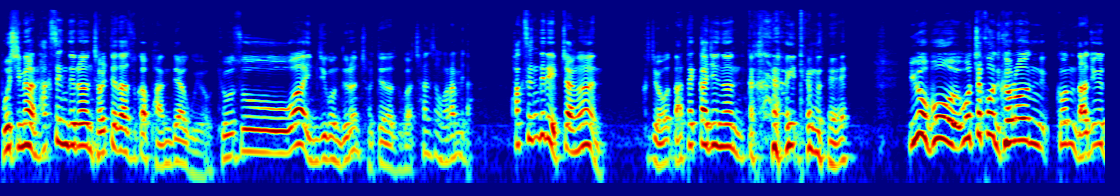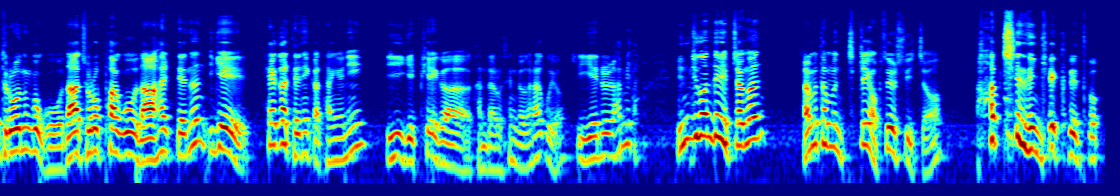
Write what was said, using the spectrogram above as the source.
보시면 학생들은 절대 다수가 반대하고요. 교수와 임직원들은 절대 다수가 찬성을 합니다. 학생들의 입장은 그죠. 나 때까지는 하기 때문에 이거 뭐 어쨌건 결혼 그건 나중에 들어오는 거고 나 졸업하고 나 할 때는 이게 해가 되니까 당연히 이익에 피해가 간다고 생각을 하고요. 이해를 합니다. 임직원들 입장은 잘못하면 직장이 없어질 수 있죠. 합치는 게 그래도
